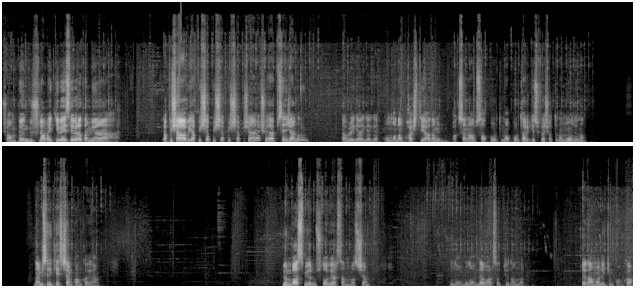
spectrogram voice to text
Şampiyon güçlü ama 2 vs 1 atamıyor ha. Yapış abi yapış yapış yapış yapış ha. Şöyle yap seni jungle'ım. Gel buraya gel gel gel. Oğlum adam kaçtı ya. Adam baksana abi support'u mapport'u herkes flash attı lan. Ne oluyor lan? Ben bir seni keseceğim kanka ya. Gün basmıyorum. Slow yersem basacağım. Mulon mulon ne varsa atıyor adamlar. Selamun aleyküm kanka.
